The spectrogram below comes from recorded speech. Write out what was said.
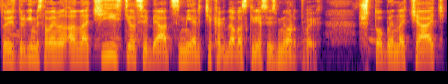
То есть, другими словами, Он очистил себя от смерти, когда воскрес из мертвых, чтобы начать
